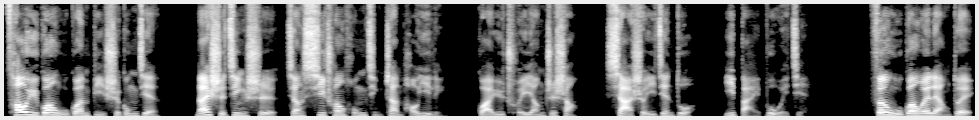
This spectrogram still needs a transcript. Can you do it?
操欲观武官比试弓箭，乃使进士将西川红锦战袍一领挂于垂杨之上，下设一箭垛，以百步为界，分武官为两队。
